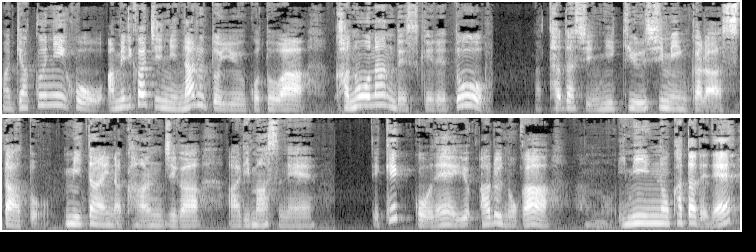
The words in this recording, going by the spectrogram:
ま、逆にこうアメリカ人になるということは可能なんですけれどただし2級市民からスタートみたいな感じがありますね。で結構ねあるのがあの移民の方でね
